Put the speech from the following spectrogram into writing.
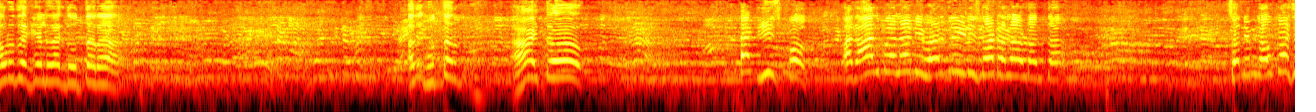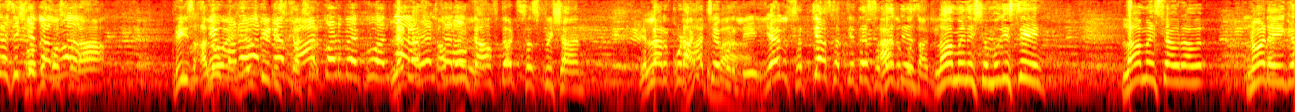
ಅವ್ರದ್ದೇ ಕೇಳಿದಾಗ್ತದೆ ಉತ್ತರ. ಅದಕ್ಕೆ ಉತ್ತರ ಆಯ್ತು. That ಈ ಸ್ಪೋಕ್ ಅದಾದ್ಮೇಲೆ ನೀವು ಹೇಳಿದ್ರೆ ಇಟ್ ಇಸ್ ನಾಟ್ ಅಲೌಡ್ ಅಂತ. ಸೊ ನಿಮ್ಗೆ ಅವಕಾಶ So ಸಿಕ್ಕಿತ್ತಲ್ವಾ? ಪ್ಲೀಸ್ ಅಲೋ ಹೆಲ್ತಿ ಡಿಸ್ಕಷನ್ ಮಾಡ್ಕೊಡ್ಬೇಕು ಅಂತ let us come out of that suspicion ಎಲ್ಲರೂ ಕೂಡ ಆಚೆ ಬರಲಿ. ಏನು ಸತ್ಯಾಸತ್ಯತೆ. ಲಾ ಮಿನಿಸ್ಟರ್ ಮುಗಿಸಿ. ಲಾ ಮಿನಿಸ್ಟರ್ ಅವರು ನೋಡಿ ಈಗ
